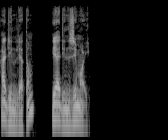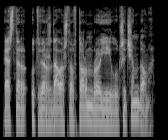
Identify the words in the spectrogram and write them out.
один летом и один зимой. Эстер утверждала, что в Торнбро ей лучше, чем дома.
